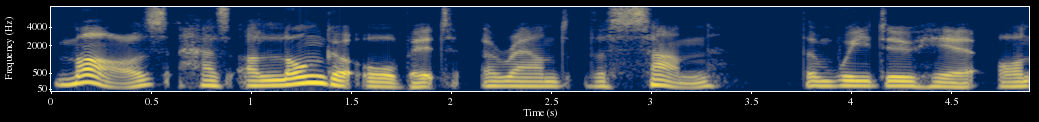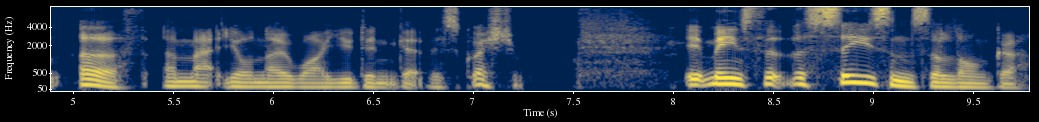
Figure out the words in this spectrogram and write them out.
Mars has a longer orbit around the Sun than we do here on Earth. And Matt, you'll know why you didn't get this question. It means that the seasons are longer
